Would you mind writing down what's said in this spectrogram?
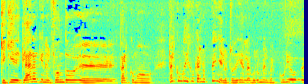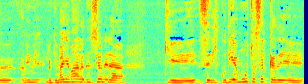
que quede claro que en el fondo tal como tal como dijo Carlos Peña el otro día en la columna del Mercurio, eh, a mí lo que más llamaba la atención era que se discutía mucho acerca de,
